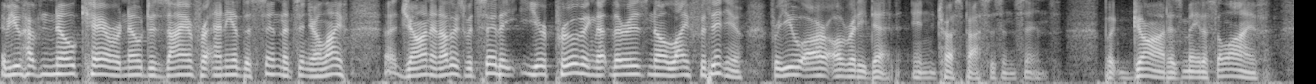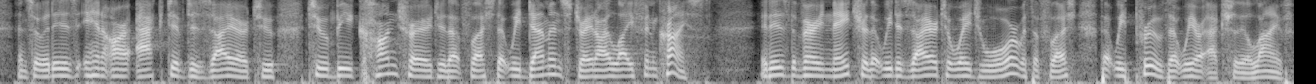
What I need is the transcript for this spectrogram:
If you have no care or no desire for any of the sin that's in your life, uh, John and others would say that you're proving that there is no life within you, for you are already dead in trespasses and sins. But God has made us alive. And so it is in our active desire to, to be contrary to that flesh that we demonstrate our life in Christ. It is the very nature that we desire to wage war with the flesh that we prove that we are actually alive.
